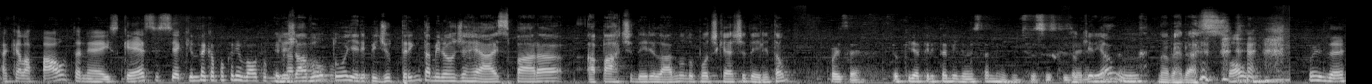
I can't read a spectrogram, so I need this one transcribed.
aquela pauta, né? Esquece-se aquilo, daqui a pouco ele volta. Ele já voltou novo. e ele pediu 30 milhões de reais para a parte dele lá no, no podcast dele. Então, Pois é. Eu queria 30 milhões também, gente, se vocês quiserem. Eu queria um, na verdade, só um. pois é.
